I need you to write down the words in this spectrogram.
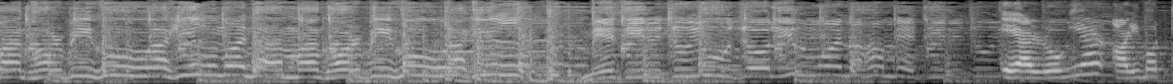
মাঘৰ বিহু আহিল মইনা মাঘৰ বিহু আহিল। মেজিৰ জুয়ো জ্বলিল মইনা মেজিৰ জুই এয়া ৰঙিয়াৰ আৰিমত্ত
